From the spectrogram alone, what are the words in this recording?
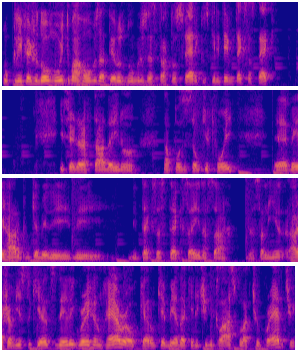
o Cliff ajudou muito o Mahomes a ter os números estratosféricos que ele teve em Texas Tech e ser draftado aí no, na posição que foi. É bem raro para o QB de, de, de, Texas Tech sair nessa, nessa linha. Haja visto que antes dele, Graham Harrell, que era o QB daquele time clássico lá que tinha o Crabtree,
